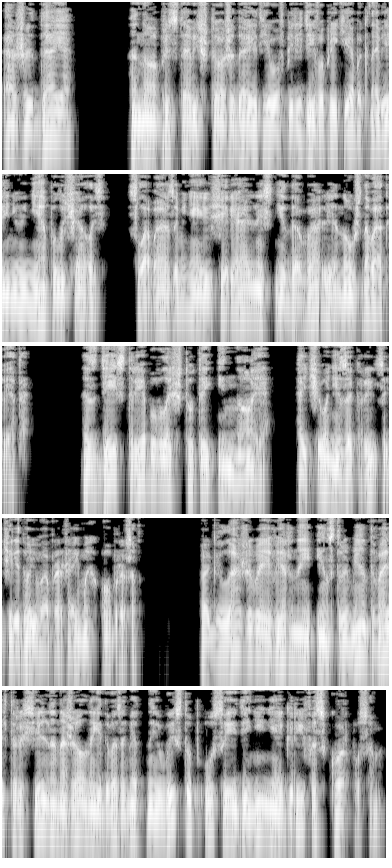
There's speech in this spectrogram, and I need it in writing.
ожидая... Но представить, что ожидает его впереди, вопреки обыкновению, не получалось. Слова, заменяющие реальность, не давали нужного ответа. Здесь требовалось что-то иное, отчего не закрыться чередой воображаемых образов. Поглаживая верный инструмент, Вальтер сильно нажал на едва заметный выступ у соединения грифа с корпусом,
